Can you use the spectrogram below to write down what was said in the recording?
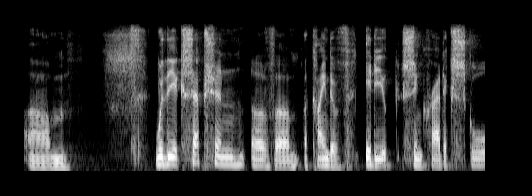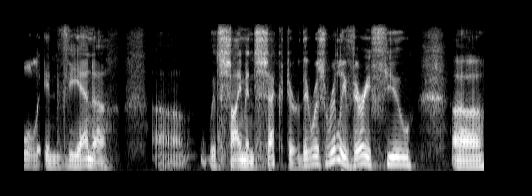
Um, with the exception of um, a kind of idiosyncratic school in Vienna uh, with Simon Sechter, there was really very few uh,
